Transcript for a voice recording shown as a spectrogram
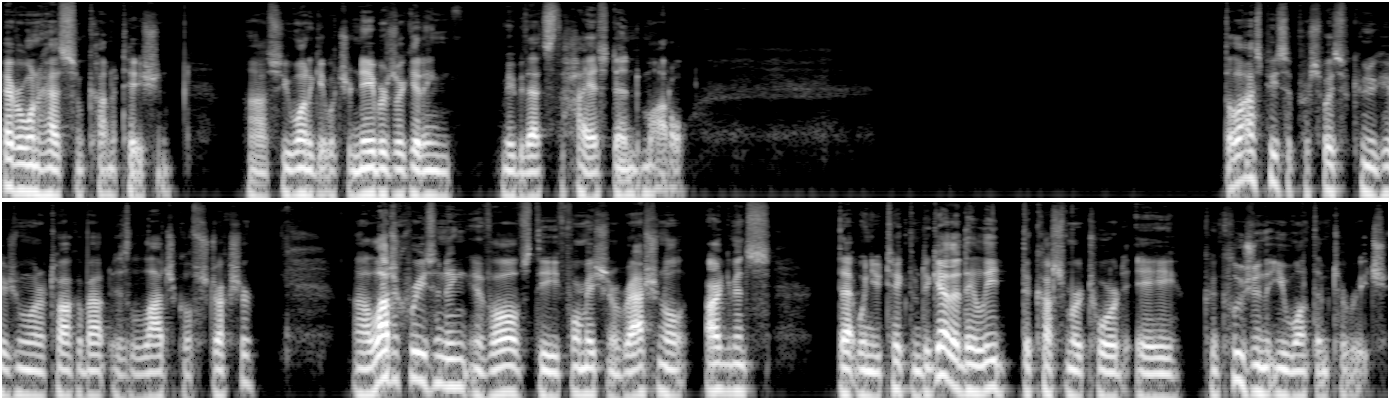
Everyone has some connotation. Uh, so you want to get what your neighbors are getting. Maybe that's the highest end model. The last piece of persuasive communication we want to talk about is logical structure. Uh, logical reasoning involves the formation of rational arguments that when you take them together, they lead the customer toward a conclusion that you want them to reach.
